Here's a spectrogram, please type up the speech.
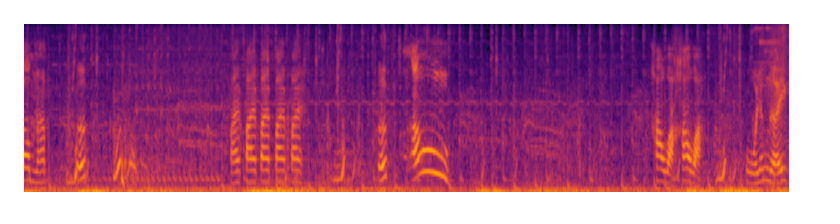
ส้มนะครับอึ๊บไปไปไปไปไปอึ๊บเอ้าเข้าว่ะเข้าว่ะโอ้ยังเหลืออีก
